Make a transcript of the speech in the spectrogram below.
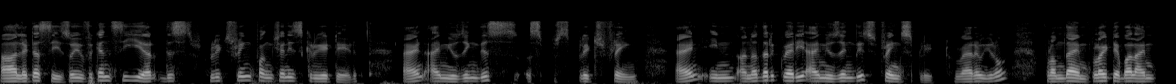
uh, let us see. So if you can see here, this split string function is created and I'm using this sp- split string. And in another query, I'm using this string split where, you know, from the employee table, I'm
